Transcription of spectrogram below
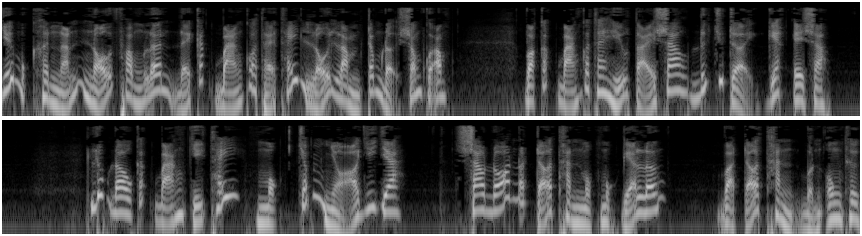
với một hình ảnh nổi phồng lên để các bạn có thể thấy lỗi lầm trong đời sống của ông. Và các bạn có thể hiểu tại sao Đức Chúa Trời ghét ê sao. Lúc đầu các bạn chỉ thấy một chấm nhỏ dưới da, sau đó nó trở thành một mục ghẻ lớn và trở thành bệnh ung thư.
